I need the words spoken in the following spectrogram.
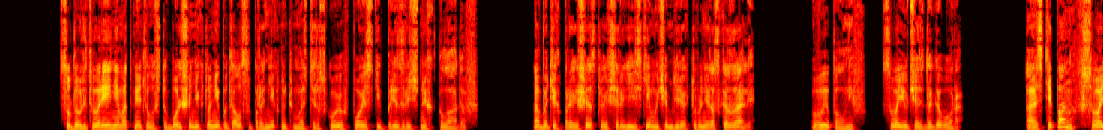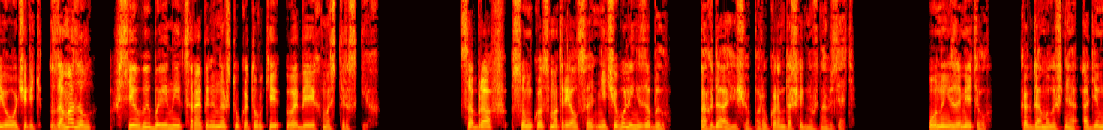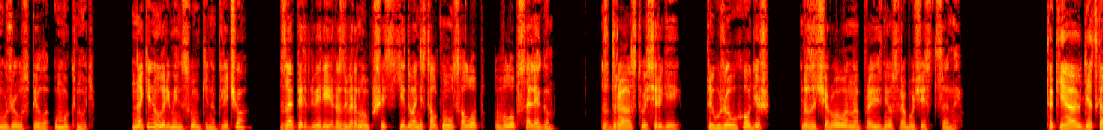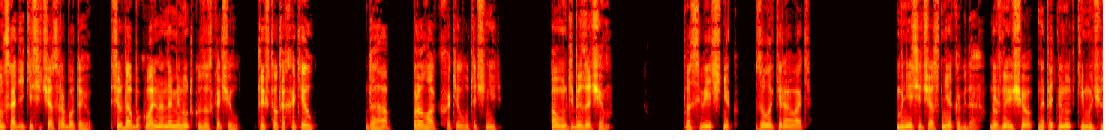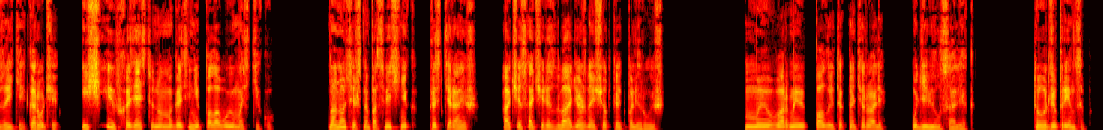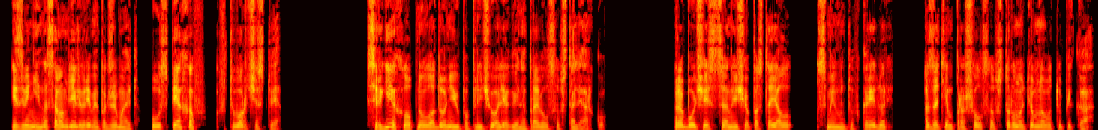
С удовлетворением отметил, что больше никто не пытался проникнуть в мастерскую в поиске призрачных кладов. Об этих происшествиях Сергей с Кимычем директору не рассказали, выполнив свою часть договора. А Степан, в свою очередь, замазал все выбоины и царапины на штукатурке в обеих мастерских. Собрав сумку, осмотрелся, ничего ли не забыл? Ах да, еще пару карандашей нужно взять. Он и не заметил, когда малышня один уже успела умыкнуть. Накинул ремень сумки на плечо, запер дверь и, развернувшись, едва не столкнулся лоб в лоб с Олегом. «Здравствуй, Сергей. Ты уже уходишь?» — разочарованно произнес рабочей сцены. «Так я в детском садике сейчас работаю. Сюда буквально на минутку заскочил. Ты что-то хотел?» «Да, про лак хотел уточнить». «А он тебе зачем?» «Посвечник залакировать». «Мне сейчас некогда. Нужно еще на пять минут Кимычу зайти. Короче, ищи в хозяйственном магазине половую мастику. Наносишь на посвечник, растираешь, а часа через два одежной щеткой отполируешь. «Мы в армии полы так натирали», — удивился Олег. «Тот же принцип. Извини, на самом деле время поджимает. Успехов в творчестве». Сергей хлопнул ладонью по плечу Олега и направился в столярку. Рабочий сцены еще постоял с минуту в коридоре, а затем прошелся в сторону темного тупика,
